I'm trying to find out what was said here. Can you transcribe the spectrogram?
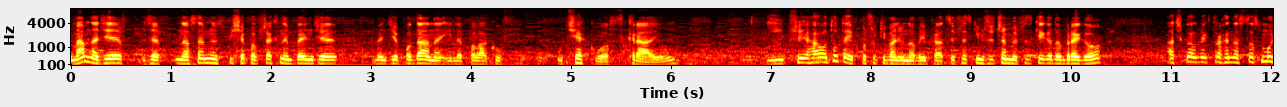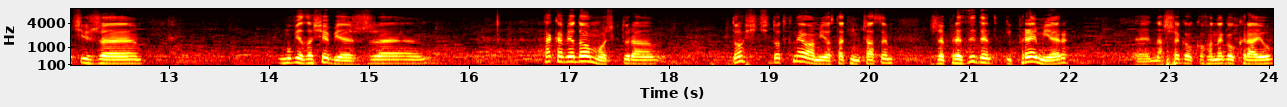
mam nadzieję, że w następnym spisie powszechnym będzie, będzie podane, ile Polaków uciekło z kraju i przyjechało tutaj w poszukiwaniu nowej pracy. Wszystkim życzymy wszystkiego dobrego, aczkolwiek trochę nas to smuci, że mówię za siebie, że taka wiadomość, która dość dotknęła mnie ostatnim czasem, że prezydent i premier e, naszego kochanego kraju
